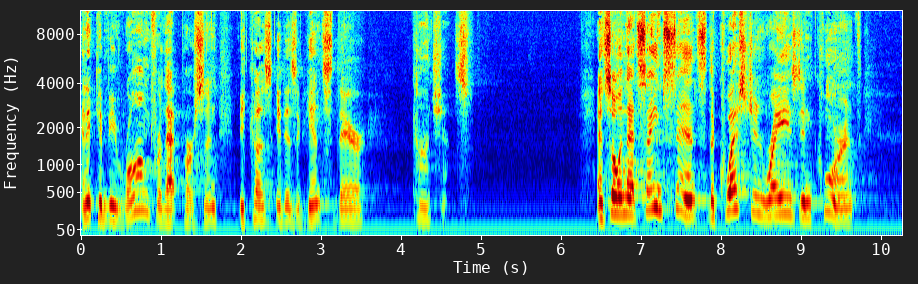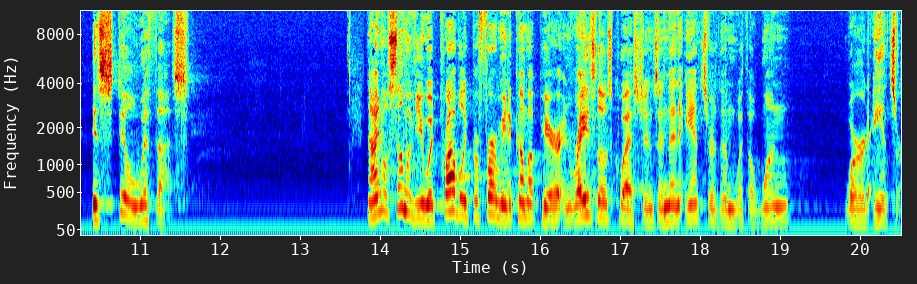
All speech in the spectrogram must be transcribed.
and it can be wrong for that person because it is against their conscience. And so, in that same sense, the question raised in Corinth is still with us. Now, I know some of you would probably prefer me to come up here and raise those questions and then answer them with a one word answer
